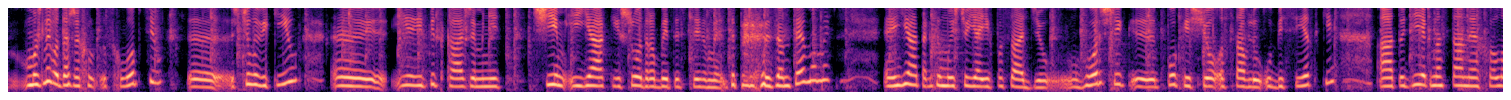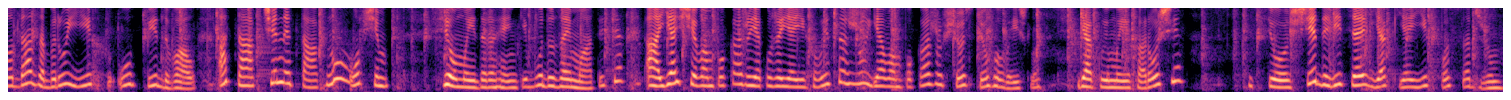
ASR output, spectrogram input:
Можливо, навіть з хлопців, е, з чоловіків, е, і підкаже мені, чим і як, і що робити з цими тепер хризантемами. Е, Я так думаю, що я їх посаджу в горщик, поки що оставлю у бесідки, а тоді, як настане холода, заберу їх у підвал. А так чи не так? Ну, в общем, все, мої дорогенькі, буду займатися. А я ще вам покажу, як уже я їх висаджу, я вам покажу, що з цього вийшло. Дякую, мої хороші. Все, ще дивіться, як я їх посаджу.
